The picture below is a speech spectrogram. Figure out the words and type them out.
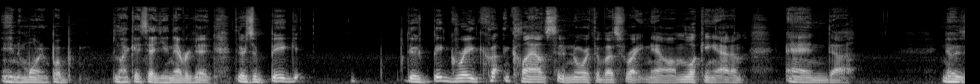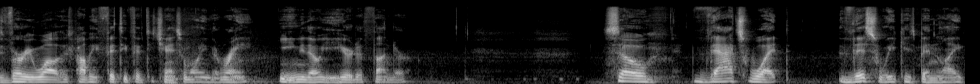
in the morning, but like I said, you never get. There's a big there's big gray clouds to the north of us right now. I'm looking at them and uh, knows very well there's probably 50 50 chance it won't even rain, even though you hear the thunder. So that's what this week has been like.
